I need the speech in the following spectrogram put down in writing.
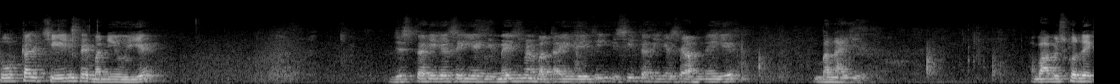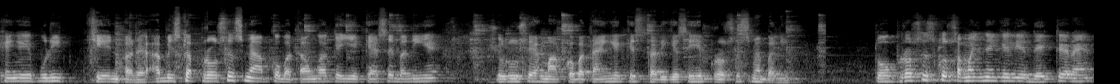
टोटल चेन पे बनी हुई है। जिस तरीके से ये इमेज में बताई गई थी, इसी तरीके से हमने ये बनाई है। अब आप इसको देखेंगे, ये पूरी चेन पर है। अब इसका प्रोसेस मैं आपको बताऊँगा कि ये कैसे बनी है। शुरू से हम आपको बताएँगे किस तरीके से ये प्रोसेस में बनी। तो प्रोसेस को समझने के लिए देखते रहें,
